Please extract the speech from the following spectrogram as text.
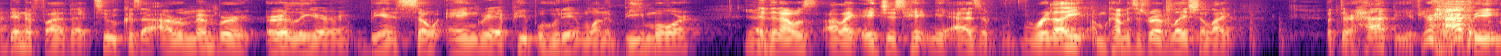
identify that too, because I, I remember earlier being so angry at people who didn't want to be more, and then I was I, like, it just hit me as a relate. I'm coming to this revelation, like, but they're happy. If you're happy,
